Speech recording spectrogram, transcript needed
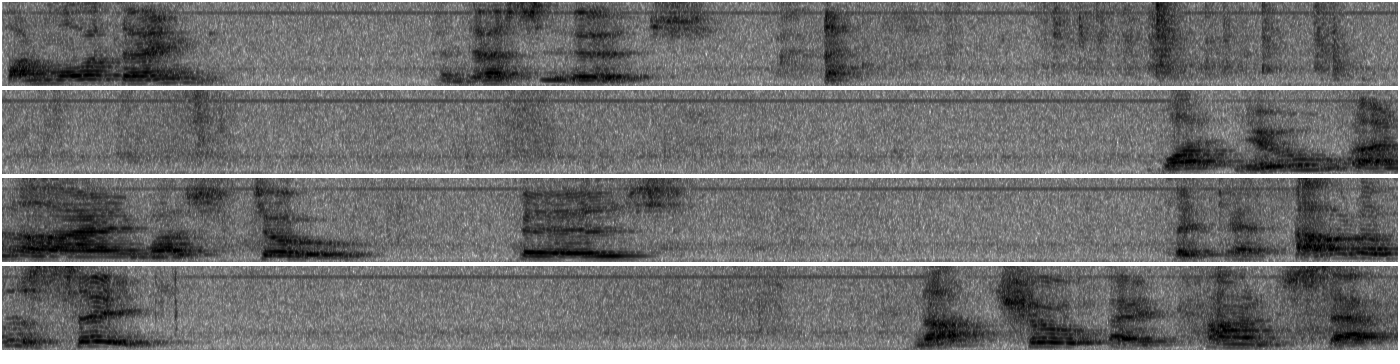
one more thing, and this is what you and I must do is to get out of the sea, not through a concept,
